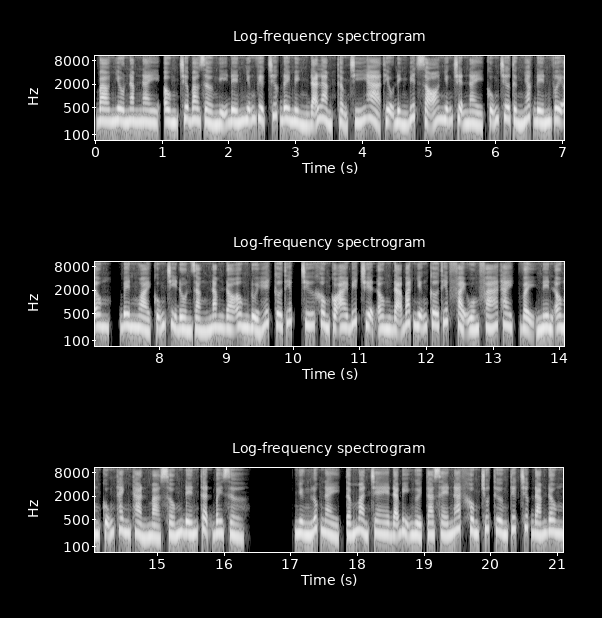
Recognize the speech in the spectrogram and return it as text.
Bao nhiêu năm nay, ông chưa bao giờ nghĩ đến những việc trước đây mình đã làm, thậm chí Hạ Thiệu Đình biết rõ những chuyện này cũng chưa từng nhắc đến với ông, bên ngoài cũng chỉ đồn rằng năm đó ông đuổi hết cơ thiếp chứ không có ai biết chuyện ông đã bắt những cơ thiếp phải uống phá thay vậy nên ông cũng thanh thản mà sống đến tận bây giờ. Nhưng lúc này, tấm màn tre đã bị người ta xé nát không chút thương tiếc trước đám đông,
